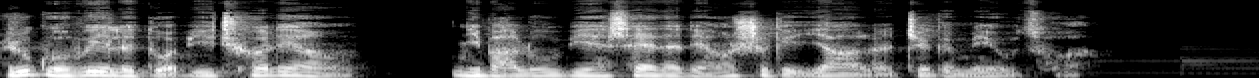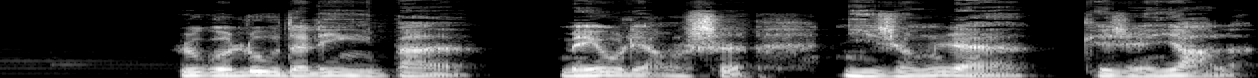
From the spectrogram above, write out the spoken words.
如果为了躲避车辆。”你把路边晒的粮食给压了，这个没有错。如果路的另一半没有粮食，你仍然给人压了，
